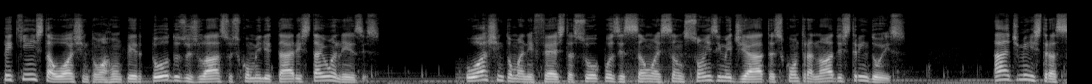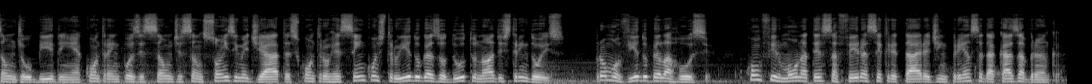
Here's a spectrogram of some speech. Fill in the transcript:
Pequim está Washington a romper todos os laços com militares taiwaneses. Washington manifesta sua oposição às sanções imediatas contra Nord Stream 2. A administração Joe Biden é contra a imposição de sanções imediatas contra o recém-construído gasoduto Nord Stream 2, promovido pela Rússia, confirmou na terça-feira a secretária de imprensa da Casa Branca,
